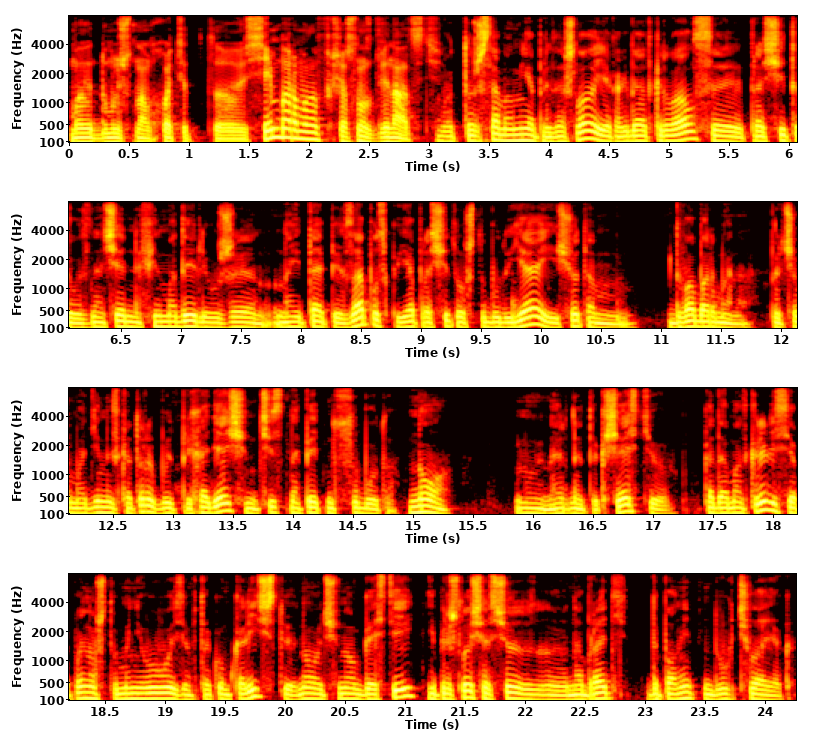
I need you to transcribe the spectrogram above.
мы думали, что нам хватит э, 7 барменов, сейчас у нас 12. Вот то же самое у меня произошло. Я когда открывался, просчитывал изначально финмодели уже на этапе запуска, я просчитывал, что буду я и еще там два бармена. Причем один из которых будет приходящий чисто на пятницу-субботу. Но, ну, наверное, это к счастью, когда мы открылись, я понял, что мы не вывозим в таком количестве, но очень много гостей, и пришлось сейчас еще э, набрать дополнительно двух человек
